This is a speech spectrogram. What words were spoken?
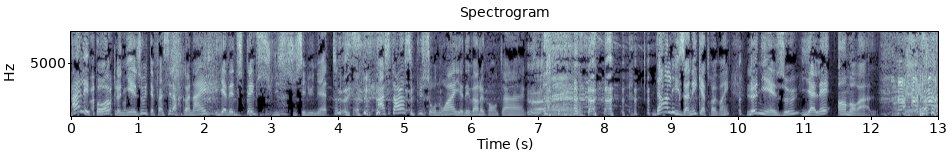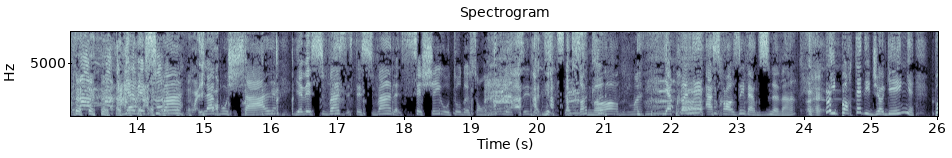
À l'époque, le niaiseux était facile à reconnaître. Il y avait du tape sur, ses lunettes. À cette heure, c'est plus sournois. Il y a des verres de contact. Dans les années 80, le niaiseux, il allait en morale. OK? Il y avait souvent la bouche sale. Il y avait souvent, c'était souvent là, séché autour de son nez, là, tu sais, la petite, la petite morde. ouais. Il apprenait à se raser vers 19 ans. Il portait des jogging, pas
